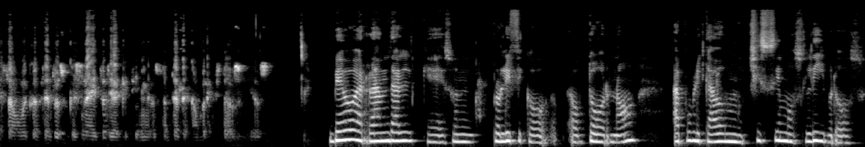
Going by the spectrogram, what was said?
estamos muy contentos porque es una editorial que tiene bastante renombre en Estados Unidos. Veo a Randall, que es un prolífico autor, ¿no? Ha publicado muchísimos libros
